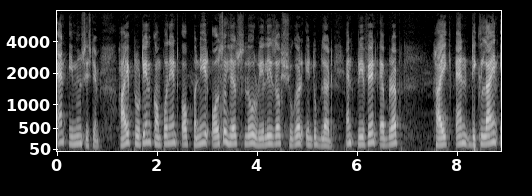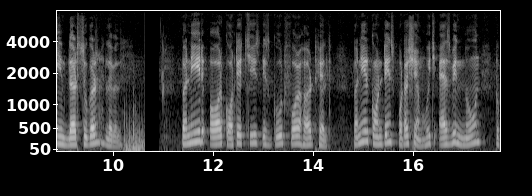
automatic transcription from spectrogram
and immune system. High protein component of paneer also helps slow release of sugar into blood and prevent abrupt hike and decline in blood sugar level. Paneer or cottage cheese is good for heart health. Paneer contains potassium which has been known to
